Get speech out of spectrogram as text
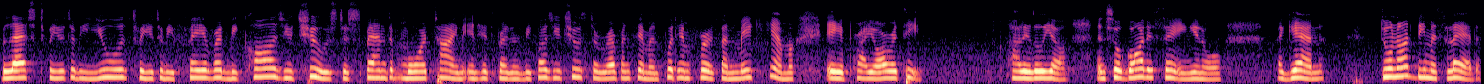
blessed, for you to be used, for you to be favored because you choose to spend more time in His presence, because you choose to reverence Him and put Him first and make Him a priority. Hallelujah. And so God is saying, you know, again, do not be misled.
